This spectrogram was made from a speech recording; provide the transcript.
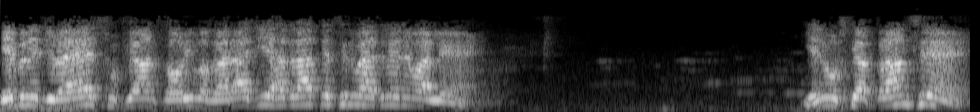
ابن جرائد سفیان سوری وغیرہ، یہ حضرات سے روایت لینے والے ہیں۔ یعنی اس کے اقران سے ہیں۔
